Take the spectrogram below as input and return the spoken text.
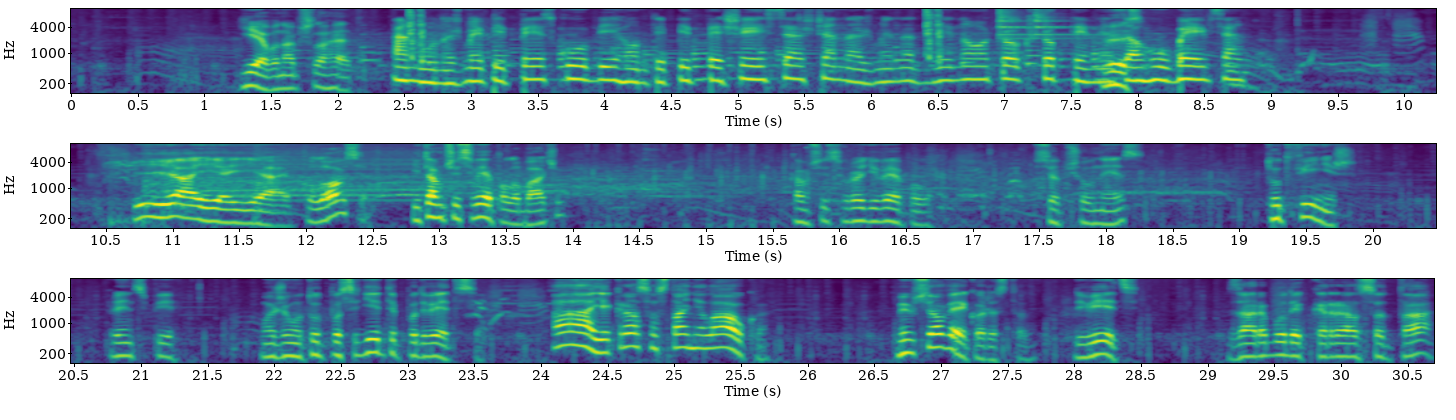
Є, вона пішла геть. Ану, нажми підписку, бігом ти підпишися, ще нажми на дзвіночок, щоб ти не Дивись. загубився. Яй-яй-яй, вколовся? І там щось випало, бачу. Там щось вроді випало. Все, пішов вниз. Тут фініш. В принципі, можемо тут посидіти, подивитися. А, якраз остання лавка. Ми все використали. Дивіться. Зараз буде красота.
